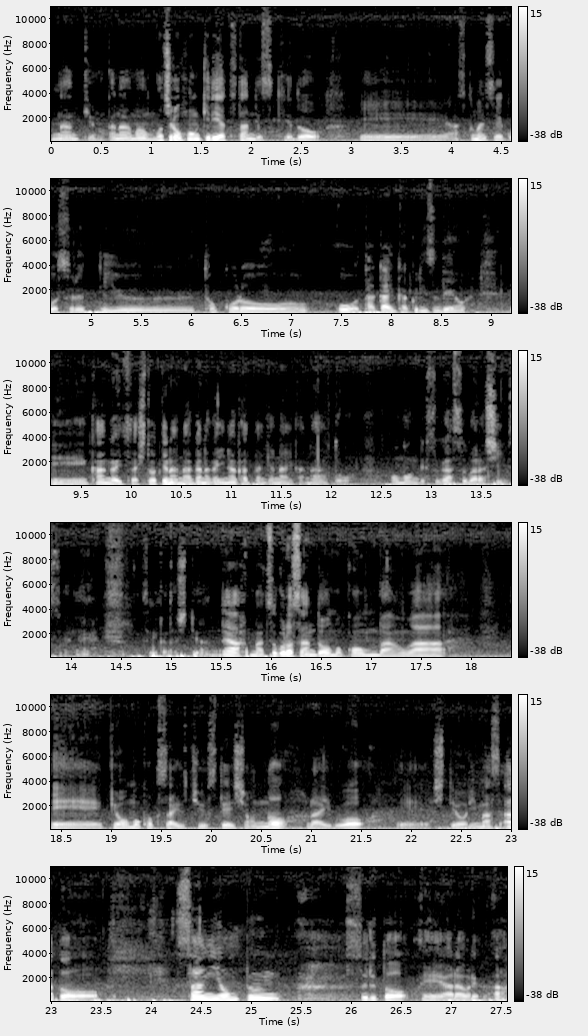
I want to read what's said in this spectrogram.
なんていうのかな、まあ、もちろん本気でやってたんですけど、えー、あそこまで成功するっていうところを高い確率で、えー、考えてた人っていうのはなかなかいなかったんじゃないかなと思うんですが素晴らしいですよね。成果としては。あ松五郎さんどうもこんばんは、えー、今日も国際宇宙ステーションのライブを、えー、しております。あと34分すると、えー、現れる。あ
